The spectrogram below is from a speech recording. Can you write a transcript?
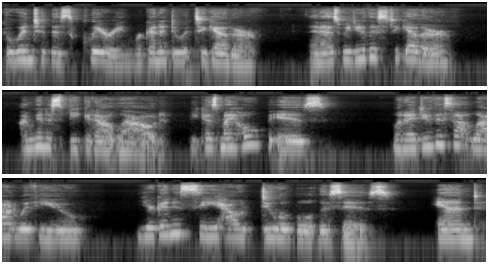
go into this clearing. We're going to do it together. And as we do this together, I'm going to speak it out loud because my hope is when I do this out loud with you, you're going to see how doable this is. And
